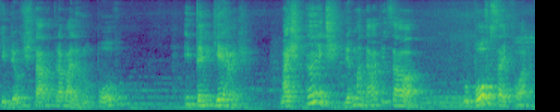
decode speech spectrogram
que Deus estava trabalhando no povo e teve guerras. Mas antes, Deus mandava avisar, ó, o povo sai fora,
